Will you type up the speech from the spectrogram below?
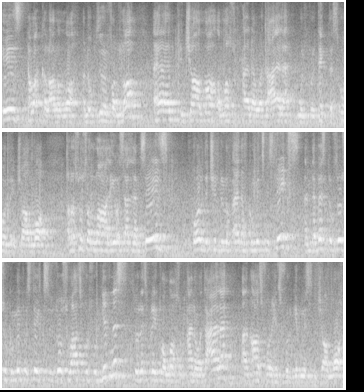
is tawakkal ala Allah and observe Allah and inshallah Allah subhanahu wa ta'ala will protect us all inshallah. Rasul sallallahu alayhi wa sallam says all the children of Adam commit mistakes and the best of those who commit mistakes is those who ask for forgiveness. So let's pray to Allah subhanahu wa ta'ala and ask for his forgiveness inshallah.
